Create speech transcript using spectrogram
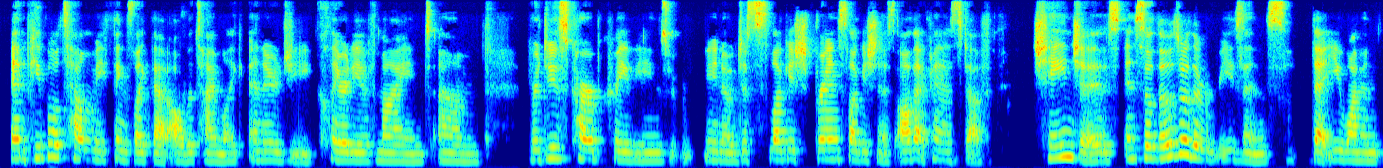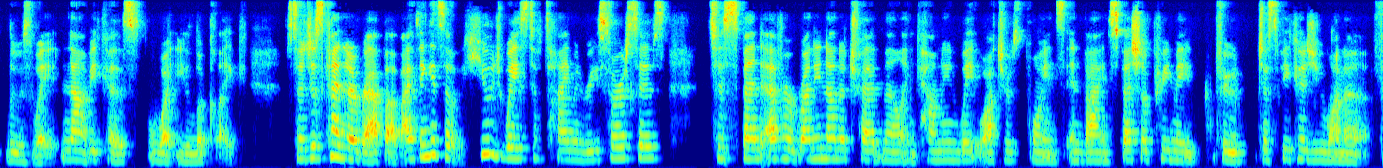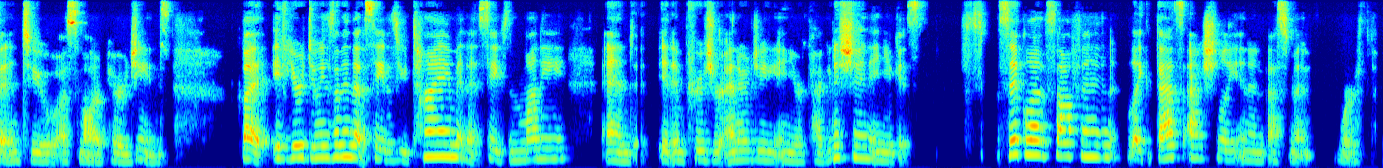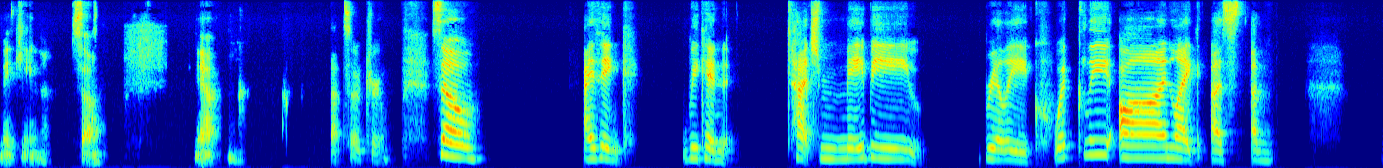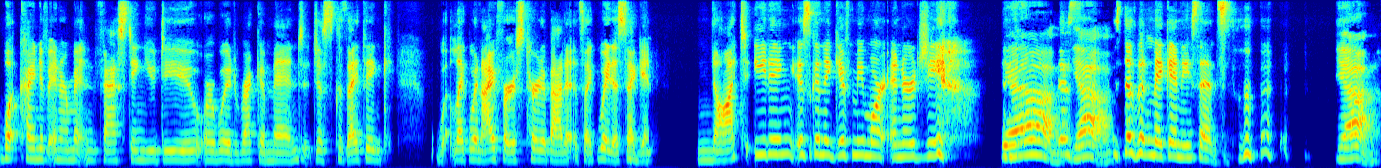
And people tell me things like that all the time, like energy, clarity of mind, um, reduced carb cravings, you know, just sluggish, brain sluggishness, all that kind of stuff changes. And so those are the reasons that you want to lose weight, not because what you look like. So just kind of wrap up. I think it's a huge waste of time and resources to spend effort running on a treadmill and counting Weight Watchers points and buying special pre-made food just because you want to fit into a smaller pair of jeans. But if you're doing something that saves you time and it saves money and it improves your energy and your cognition and you get sick less often, like that's actually an investment worth making. So, yeah. That's so true. So, I think we can touch maybe really quickly on like a, a what kind of intermittent fasting you do or would recommend just because i think like when i first heard about it it's like wait a 2nd mm-hmm. not eating is going to give me more energy Yeah. this, yeah. This doesn't make any sense. yeah.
